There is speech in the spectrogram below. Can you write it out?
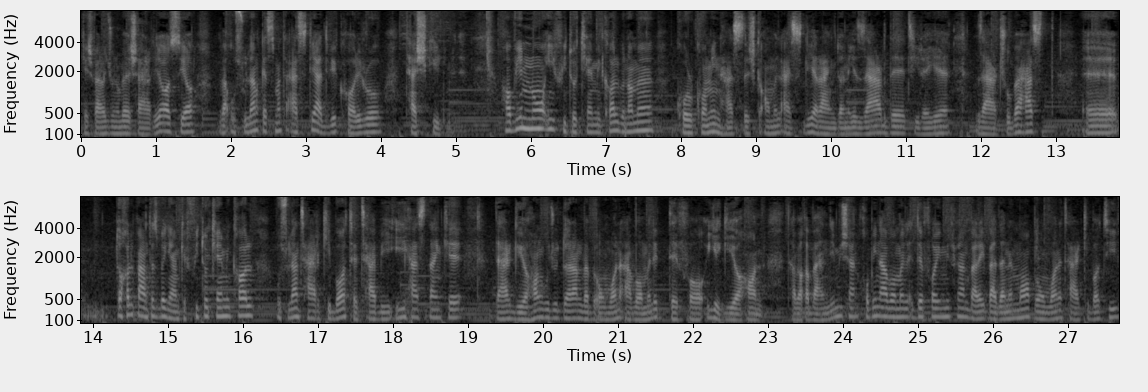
کشورهای جنوب شرقی آسیا و اصولا قسمت اصلی ادویه کاری رو تشکیل میده. حاوی نوعی phytochemical به نام کورکومین هستش که عامل اصلی رنگدانه زرد تیره زردچوبه هست. داخل پرانتز بگم که phytochemical اصولا ترکیبات طبیعی هستند که در گیاهان وجود دارن و به عنوان عوامل دفاعی گیاهان طبقه بندی میشن. خب این عوامل دفاعی می‌تونن برای بدن ما به عنوان ترکیباتی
